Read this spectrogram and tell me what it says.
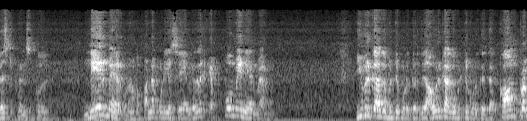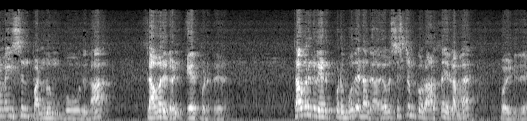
best principle நேர்மையாக இருக்கணும். நம்ம பண்ணக்கூடிய செயல்களில் எப்போவுமே நேர்மையாக இருக்கணும். இவருக்காக விட்டு கொடுக்கறது அவருக்காக விட்டு கொடுக்கறது காம்ப்ரமைஸுன்னு பண்ணும்போது தான் தவறுகள் ஏற்படுது. தவறுகள் ஏற்படும் போது என்ன சிஸ்டம்க்கு ஒரு அர்த்தம் இல்லாமல் போயிடுது.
